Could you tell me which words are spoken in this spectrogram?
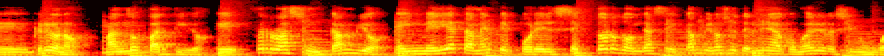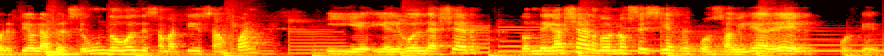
eh, creo no, van dos partidos, que Ferro hace un cambio e inmediatamente por el sector donde hace el cambio no se termina de acomodar y recibe un gol. Estoy hablando del segundo gol de San Martín y San Juan y, y el gol de ayer, donde Gallardo, no sé si es responsabilidad de él, porque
